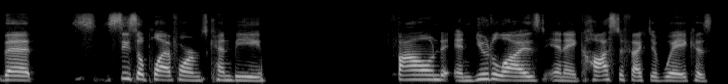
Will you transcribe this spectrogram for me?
that CISO platforms can be found and utilized in a cost effective way because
